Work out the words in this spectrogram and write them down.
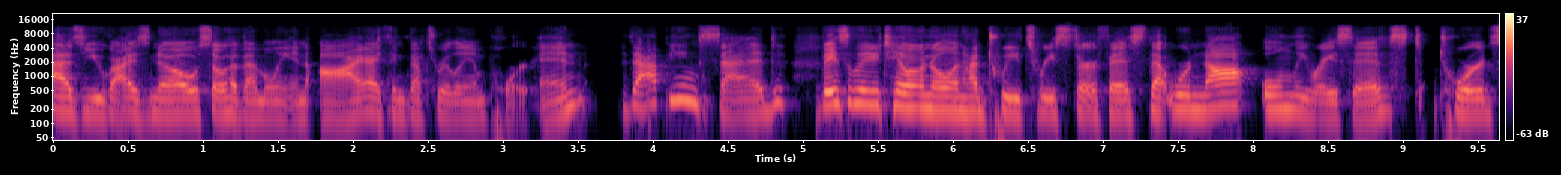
as you guys know, so have Emily and I. I think that's really important. That being said, basically, Taylor Nolan had tweets resurface that were not only racist towards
